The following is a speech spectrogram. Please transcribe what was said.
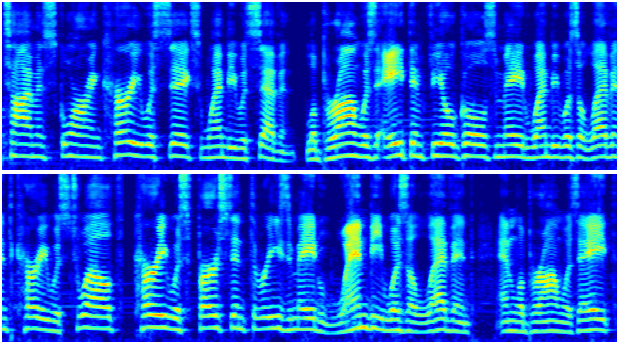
time in scoring. Curry was sixth. Wemby was seventh. LeBron was eighth in field goals made. Wemby was 11th. Curry was 12th. Curry was first in threes made. Wemby was 11th. And LeBron was eighth.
